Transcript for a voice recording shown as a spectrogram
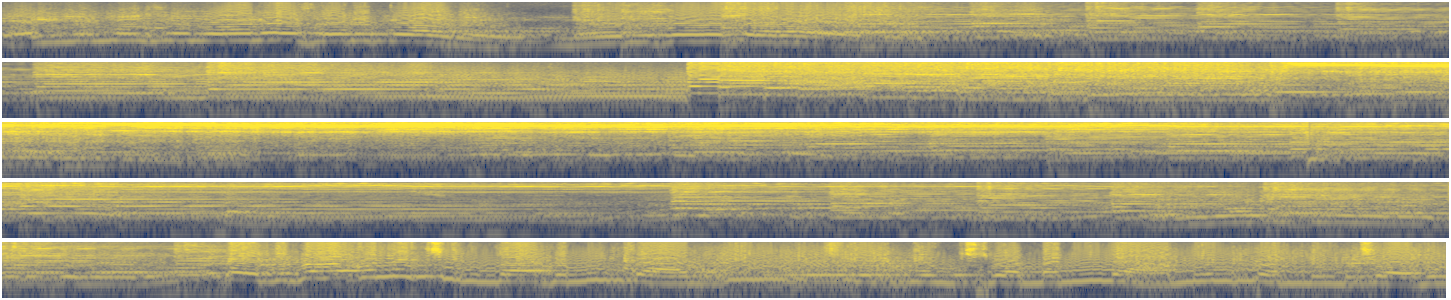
కళ్ళు మూసుకునే సరిపోదు. నేను కూడా చేర్పించడమని రామన్ పంపించారు.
